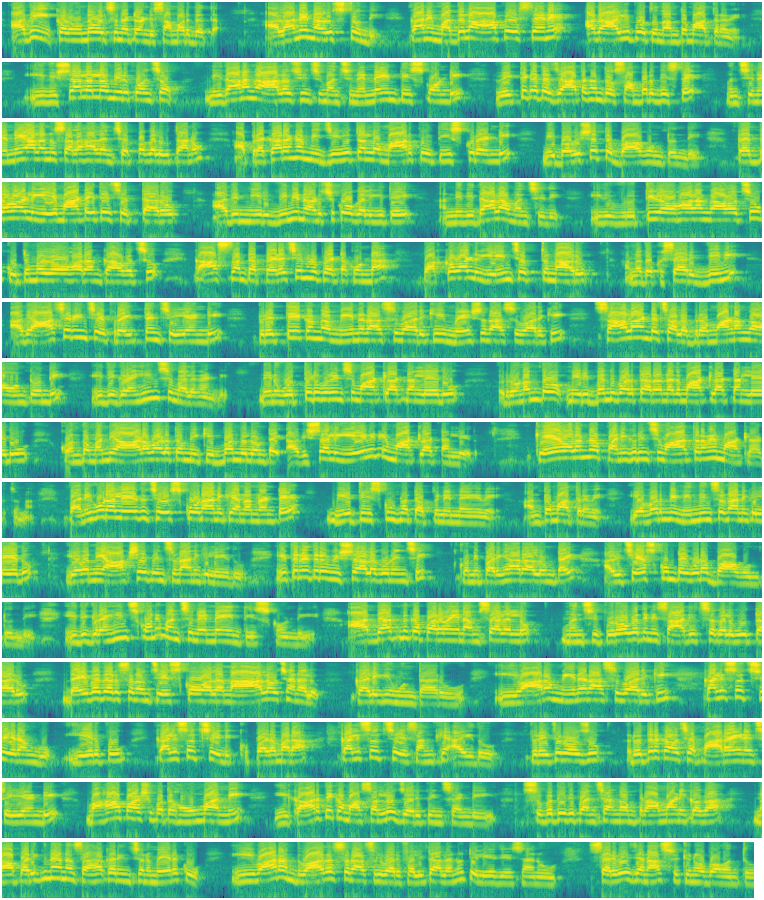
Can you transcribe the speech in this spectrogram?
అది ఇక్కడ ఉండవలసినటువంటి సమర్థత. అలానే నడుస్తుంది. కానీ మధ్యలో ఆపేస్తేనే అది ఆగిపోతుంది అంత మాత్రమే. ఈ విషయాలలో మీరు కొంచెం నిదానంగా ఆలోచించి మంచి నిర్ణయం తీసుకోండి. వ్యక్తిగత జాతకంతో సంప్రదిస్తే మంచి నిర్ణయాలను సలహాలను చెప్పగలుగుతాను. ఆ ప్రకారంగా మీ జీవితంలో మార్పులు తీసుకురండి. మీ భవిష్యత్తు బాగుంటుంది. పెద్దవాళ్ళు ఏ మాట అయితే చెప్తారో అది మీరు విని నడుచుకోగలిగితే అన్ని విధాలా మంచిది. ఇది వృత్తి వ్యవహారం కావచ్చు కుటుంబ వ్యవహారం కావచ్చు కాస్తంత పెడచెమును పెట్టకుండా పక్క వాళ్ళు ఏం చెప్తున్నారు అన్నది ఒకసారి విని అది ఆచరించే ప్రయత్నం చేయండి. ప్రత్యేకంగా మీనరాశి వారికి మేషరాశి వారికి చాలా అంటే చాలా బ్రహ్మాండంగా ఉంటుంది. ఇది గ్రహించి మెలగండి. నేను ఒత్తిడి గురించి మాట్లాడటం లేదు. రుణంతో మీరు ఇబ్బంది పడతారన్నది మాట్లాడటం లేదు. కొంతమంది ఆడవాళ్ళతో మీకు ఇబ్బందులు ఉంటాయి. ఆ విషయాలు ఏవి నేను మాట్లాడటం లేదు. కేవలంగా పని గురించి మాత్రమే మాట్లాడుతున్నా. పని కూడా లేదు చేసుకోవడానికి అనంటే మీరు తీసుకుంటున్న తప్పు నిర్ణయమే. అంత మాత్రమే. ఎవరిని నిందించడానికి లేదు ఎవరిని ఆక్షేపించడానికి లేదు. ఇతర ఇతర విషయాల గురించి కొన్ని పరిహారాలు ఉంటాయి అవి చేసుకుంటే కూడా బాగుంటుంది. ఇది గ్రహించుకొని మంచి నిర్ణయం తీసుకోండి. ఆధ్యాత్మిక పరమైన అంశాలలో మంచి పురోగతిని సాధించగలుగుతారు దైవ దర్శనం చేసుకోవాలన్న ఆలోచనలు కలిగి ఉంటారు. ఈ వారం మీనరాశి వారికి కలిసొచ్చే రంగు ఎరుపు కలిసొచ్చే దిక్కు పడమర కలిసొచ్చే సంఖ్య ఐదు. ప్రతిరోజు రుద్రకవచ పారాయణ చేయండి. మహాపాశుపత హోమాన్ని ఈ కార్తీక మాసంలో జరిపించండి. శుభతిథి పంచాంగం ప్రామాణికగా నా పరిజ్ఞానం సహకరించిన మేరకు ఈ వారం ద్వాదశ రాశుల వారి ఫలితాలను తెలియజేశాను. సర్వే జనా సుఖినోభవంతు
